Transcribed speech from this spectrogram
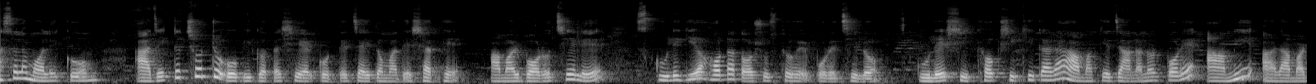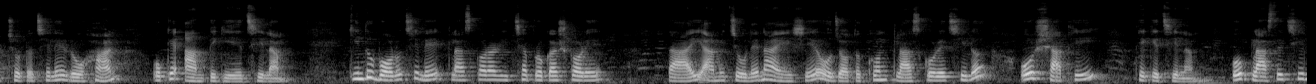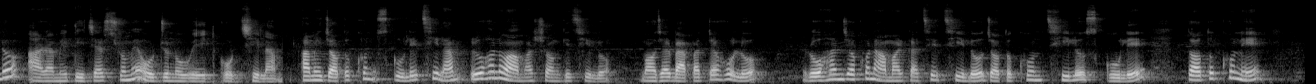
আসসালামু আলাইকুম। আজ একটা ছোট্ট অভিজ্ঞতা শেয়ার করতে চাই তোমাদের সাথে। আমার বড় ছেলে স্কুলে গিয়ে হঠাৎ অসুস্থ হয়ে পড়েছিল। স্কুলের শিক্ষক, শিক্ষিকারা আমাকে জানানোর পরে আমি আর আমার ছোট ছেলে রোহান ওকে আনতে গিয়েছিলাম। কিন্তু বড় ছেলে ক্লাস করার ইচ্ছা প্রকাশ করে। তাই আমি চলে না এসে ও যতক্ষণ ক্লাস করেছিল, ওর সাথেই থেকেছিলাম। ও ক্লাসে ছিল আর আমি টিচার্স রুমে ওর জন্য ওয়েট করছিলাম। আমি যতক্ষণ স্কুলে ছিলাম, রোহানও আমার সঙ্গে ছিল। মজার ব্যাপারটা হলো, রোহান যখন আমার কাছে ছিল, যতক্ষণ ছিল স্কুলে, ততক্ষণে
